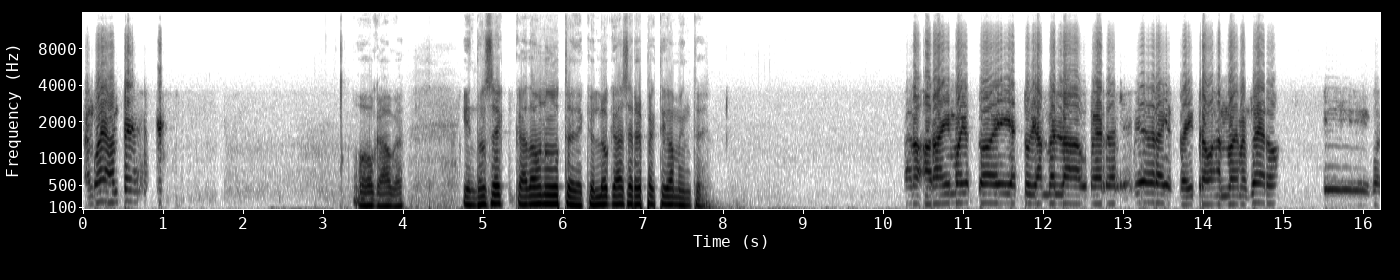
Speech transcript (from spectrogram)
Antes, Ok, ok. Y entonces, cada uno de ustedes, ¿qué es lo que hace respectivamente? bueno, ahora mismo yo estoy estudiando en la UPR de Piedra y estoy trabajando de mesero y pues,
